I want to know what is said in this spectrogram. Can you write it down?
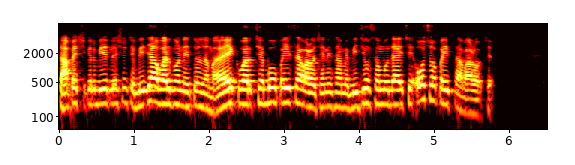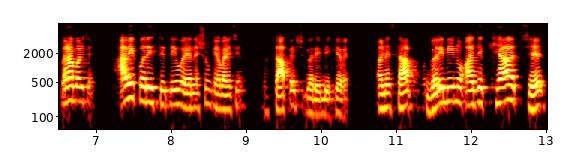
સાપેક્ષ ગરીબી એટલે શું છે? બીજા વર્ગોની તુલનામાં એક વર્ગ છે, બહુ પૈસા વાળો છે, એની સામે બીજો સમુદાય છે, ઓછો પૈસા વાળો છે. બરાબર છે? આવી પરિસ્થિતિ હોય એને શું કહેવાય છે? સાપેક્ષ ગરીબી કહેવાય. અને સાપ ગરીબીનો આ જે ખ્યાલ છે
